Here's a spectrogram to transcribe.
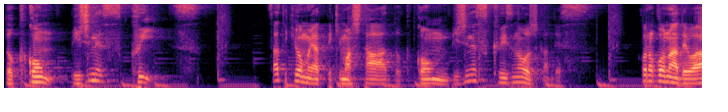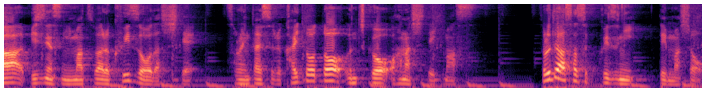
ドクコンビジネスクイズ。さて今日もやってきました、ドクコンビジネスクイズのお時間です。このコーナーではビジネスにまつわるクイズを出しして、それに対する回答とうんちくをお話ししていきます。それでは早速クイズに行ってみましょう。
